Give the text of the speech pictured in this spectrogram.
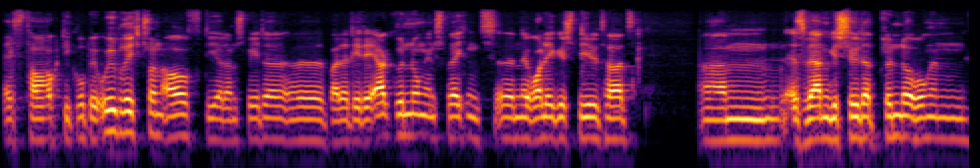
Es taucht die Gruppe Ulbricht schon auf, die ja dann später äh, bei der DDR-Gründung entsprechend äh, eine Rolle gespielt hat. Ähm, es werden geschildert Plünderungen,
